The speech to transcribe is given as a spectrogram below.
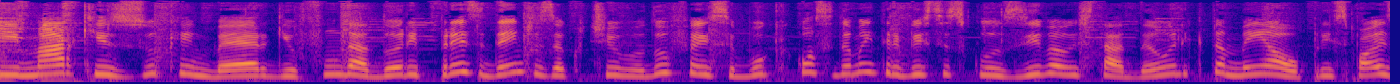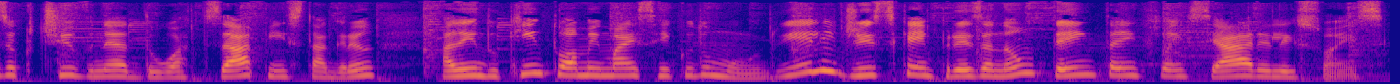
E Mark Zuckerberg, o fundador e presidente executivo do Facebook, concedeu uma entrevista exclusiva ao Estadão, ele que também é o principal executivo né, do WhatsApp e Instagram, além do quinto homem mais rico do mundo. E ele disse que a empresa não tenta influenciar eleições.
